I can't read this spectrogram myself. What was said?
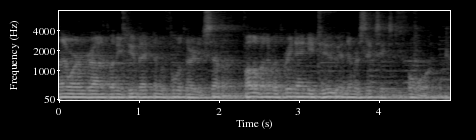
Now we're in draw 22, back number 437, followed by number 392 and number 664.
